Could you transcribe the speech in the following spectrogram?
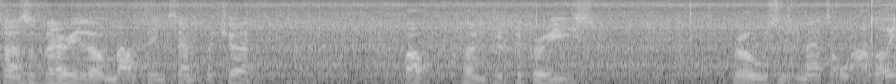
So has a very low melting temperature, about 100 degrees. Rose's metal alloy.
